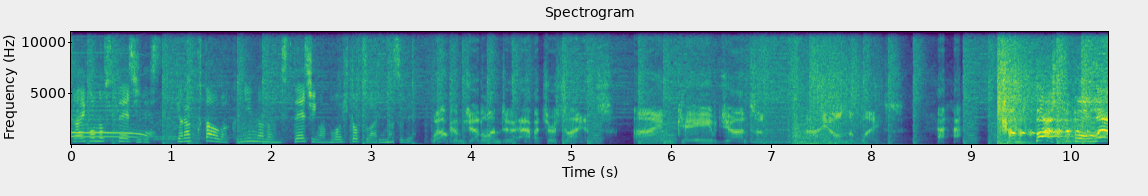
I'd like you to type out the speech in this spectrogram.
最後のステージです。ターは9人なのにステージがもう一つありますね。Welcome, gentlemen, to Aperture Science. I'm Cave Johnson. I own the place. Combustible level!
